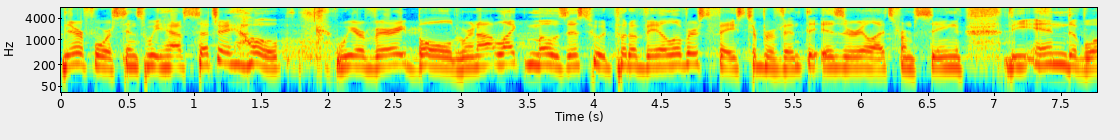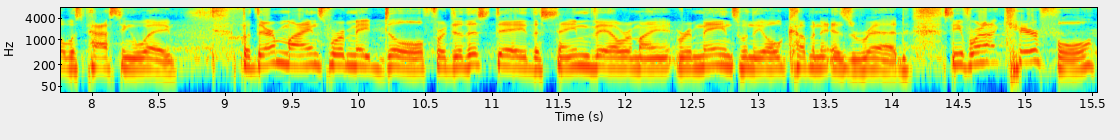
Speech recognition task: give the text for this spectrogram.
Therefore, since we have such a hope, we are very bold. We're not like Moses, who would put a veil over his face to prevent the Israelites from seeing the end of what was passing away. But their minds were made dull, for to this day the same veil remains when the old covenant is read. See, if we're not careful,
